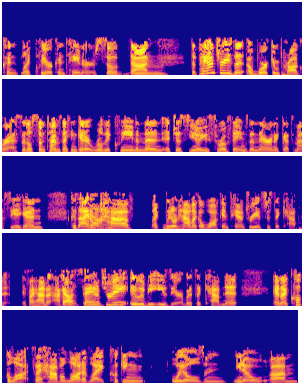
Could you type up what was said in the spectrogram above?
con- like clear containers. So that Mm. the pantry is a, a work in progress. It'll sometimes I can get it really clean, and then it just you know you throw things in there and it gets messy again. Because I don't have like we don't have like a walk-in pantry. It's just a cabinet. If I had an actual Yeah, pantry, it would be easier. But it's a cabinet, and I cook a lot, so I have a lot of like cooking oils and you know um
